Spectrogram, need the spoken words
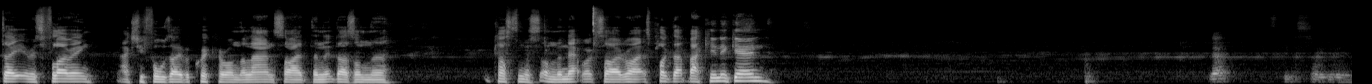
Data is flowing. Actually falls over quicker on the LAN side than it does on the customers on the network side. Right, let's plug that back in again. Yeah, sticks right away.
